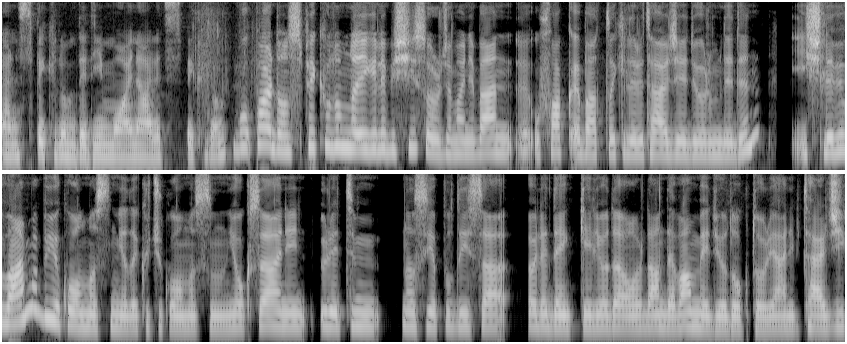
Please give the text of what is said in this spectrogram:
Yani spekulum dediğim muayene aleti spekulum. Bu pardon spekulumla ilgili bir şey soracağım. Hani ben e, ufak ebattakileri tercih ediyorum dedin. İşlevi var mı büyük olmasın ya da küçük olmasın? Yoksa hani üretim nasıl yapıldıysa öyle denk geliyor da oradan devam mı ediyor doktor? Yani bir tercih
